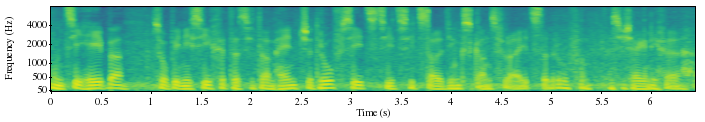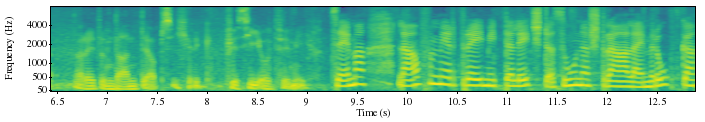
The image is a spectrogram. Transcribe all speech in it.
und sie heben. So bin ich sicher, dass sie da am Händchen drauf sitzt. Sie sitzt allerdings ganz frei jetzt da drauf. Das ist eigentlich eine, redundante Absicherung für sie und für mich. Zusammen laufen wir drei mit den letzten Sonnenstrahlen im Rücken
